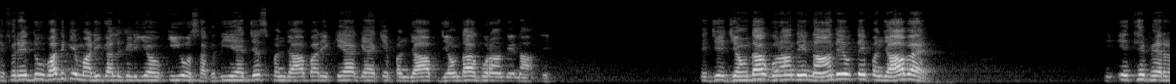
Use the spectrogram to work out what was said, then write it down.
ਤੇ ਫਿਰ ਇਦੋਂ ਵੱਧ ਕੇ ਮਾੜੀ ਗੱਲ ਜਿਹੜੀ ਆ ਉਹ ਕੀ ਹੋ ਸਕਦੀ ਹੈ? ਜਿਸ ਪੰਜਾਬ ਬਾਰੇ ਕਿਹਾ ਗਿਆ ਕਿ ਪੰਜਾਬ ਜਿਉਂਦਾ ਗੁਰਾਂ ਦੇ ਨਾਂ ਤੇ। ਤੇ ਜੇ ਜਿਉਂਦਾ ਗੁਰਾਂ ਦੇ ਨਾਂ ਦੇ ਉੱਤੇ ਪੰਜਾਬ ਹੈ, ਤੇ ਇੱਥੇ ਫਿਰ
